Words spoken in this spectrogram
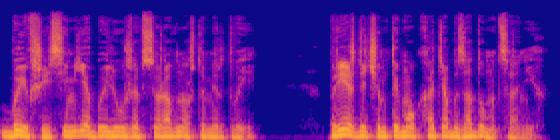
бывшей семье были уже все равно, что мертвы. Прежде чем ты мог хотя бы задуматься о них.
